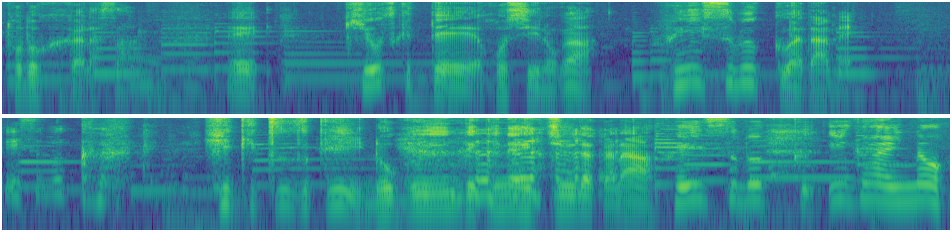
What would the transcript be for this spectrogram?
届くからさ、え気をつけてほしいのが Facebook はダメ。Facebook 引き続きログインできない中だから Facebook 以外の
